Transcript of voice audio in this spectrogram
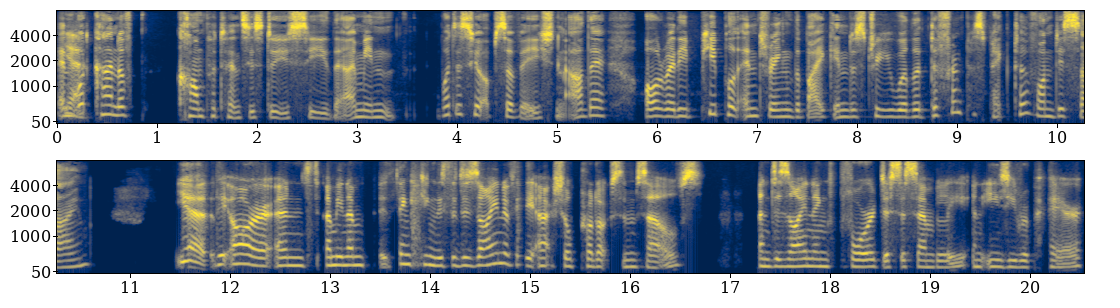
And yeah. what kind of competencies do you see there? I mean, what is your observation? Are there already people entering the bike industry with a different perspective on design? Yeah, they are. And I mean, I'm thinking there's the design of the actual products themselves and designing for disassembly and easy repair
